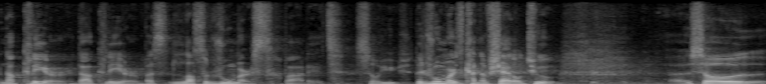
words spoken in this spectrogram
Not clear, not clear, but lots of rumors about it. So you, the rumor is kind of shadow too. Uh, so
